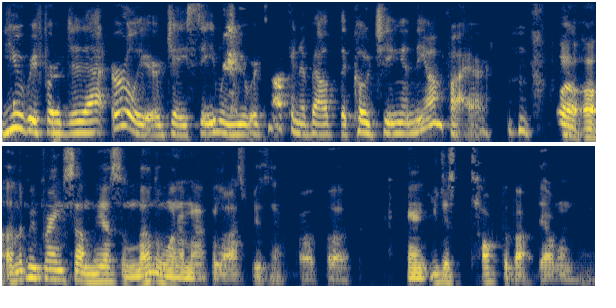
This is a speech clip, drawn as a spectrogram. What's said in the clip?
You referred to that earlier, JC, when you were talking about the coaching and the umpire. well, uh, uh, let me bring something else, another one of my philosophies up. Uh, and you just talked about that one.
